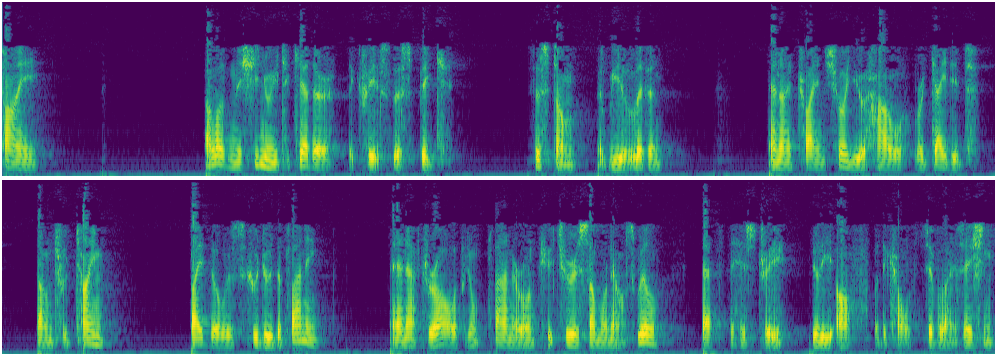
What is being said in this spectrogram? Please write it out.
tie a lot of machinery together that creates this big system that we live in. And I try and show you how we're guided down through time by those who do the planning. And after all, if we don't plan our own future, someone else will. That's the history, really, of what they call civilization.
